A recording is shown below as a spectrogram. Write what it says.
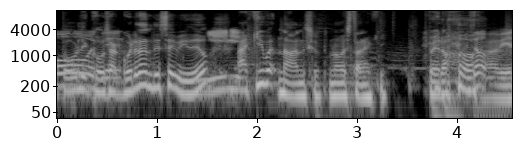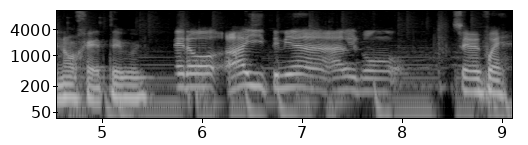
Oh, público. ¿Se de- acuerdan de ese video? Sí. Aquí va- no, no es cierto, no va a estar aquí. Pero No. Bien ojete, güey. Pero, ay, tenía algo. Se me fue.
